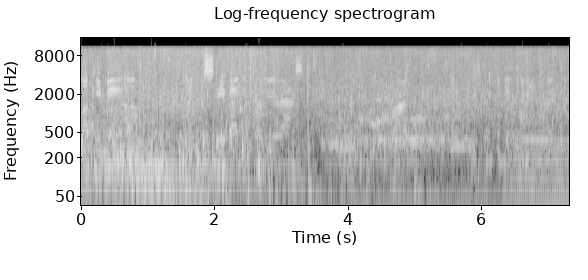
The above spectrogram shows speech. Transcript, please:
lucky me, huh? I can stay back and cover your ass? Alright. Expect to get one, right?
